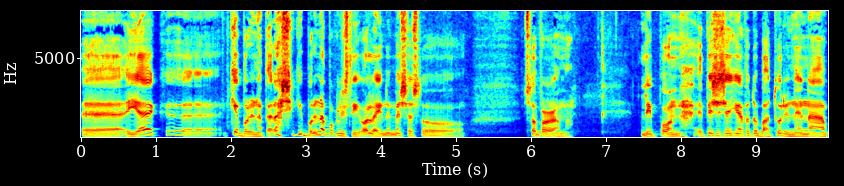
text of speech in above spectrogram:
ε, η ΑΕΚ ε, και μπορεί να περάσει και μπορεί να αποκλειστεί. Όλα είναι μέσα στο, στο πρόγραμμα. Λοιπόν, επίσης έχει αυτό το Μπατούριν, ένα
